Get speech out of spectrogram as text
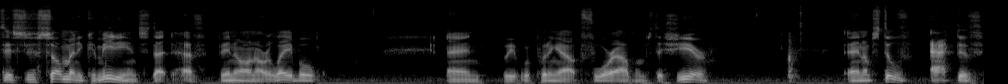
there's just so many comedians that have been on our label. And we, we're putting out four albums this year. And I'm still active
